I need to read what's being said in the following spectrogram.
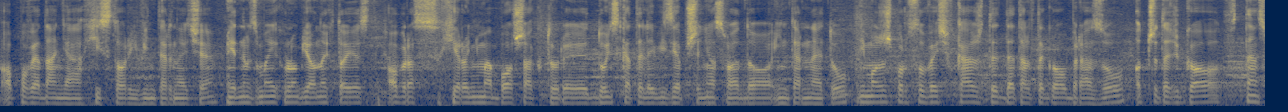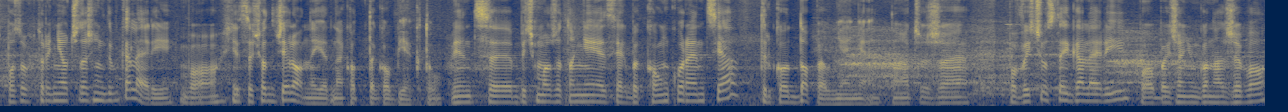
opowiadania historii w internecie. Jednym z moich ulubionych to jest obraz Hieronima Boscha, który duńska telewizja przyniosła do internetu i możesz po prostu wejść w każdy detal tego obrazu, odczytać go w ten sposób, który nie odczytasz nigdy w galerii, bo jesteś oddzielony jednak od tego obiektu. Więc y, być może to nie jest jakby konkurencja, tylko dopełnienie. To znaczy, że po wyjściu z tej galerii, po obejrzeniu go na żywo,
